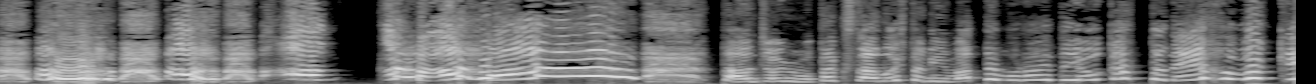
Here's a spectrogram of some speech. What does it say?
あああああ誕生日もたくさんの人に祝ってもらえてよかったね吹雪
